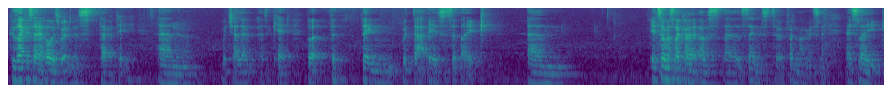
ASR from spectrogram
because like I say, I've always written as therapy, um, Yeah. which I learned as a kid. But the thing with that is, is that like, um, it's almost like I, I was uh, saying this to a friend of mine recently. It's like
